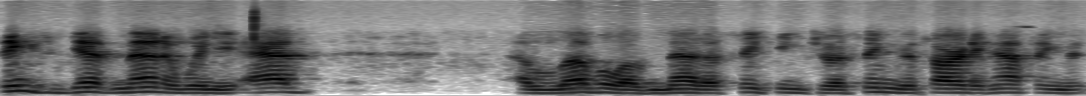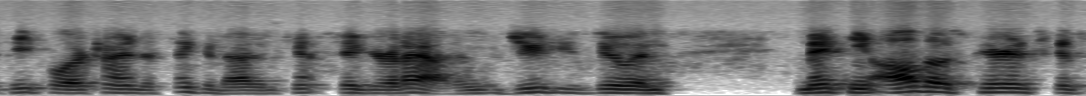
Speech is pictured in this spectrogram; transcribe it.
things get meta when you add a level of meta thinking to a thing that's already happening that people are trying to think about and can't figure it out. And what Judy's doing, making all those parents, because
